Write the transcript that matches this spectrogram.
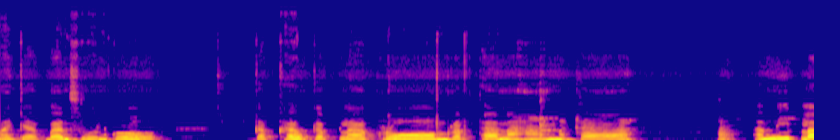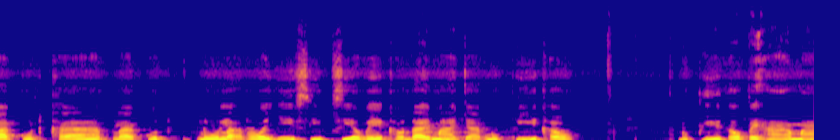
มาจากบ้านสวนก็กับข้าวกับปลาพร้อมรับทานอาหารนะคะ อันนี้ปลากดค่ะปลากดโลละร้อยยี่สิบเสียเวกเขาได้มาจากลูกพี่เขาลูกพี่เขาไปหามา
